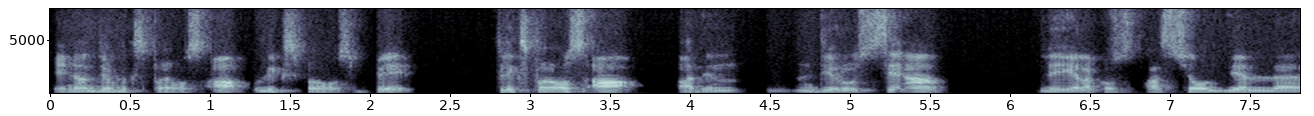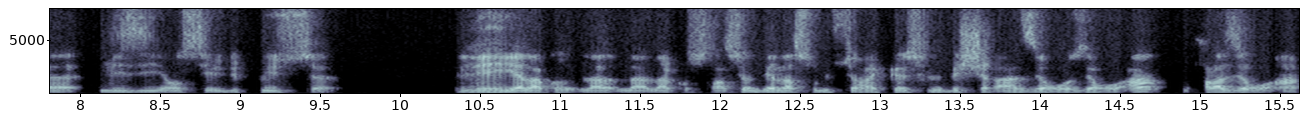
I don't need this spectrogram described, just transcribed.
Et l'un de l'expérience A ou l'expérience B. L'expérience A, on dire C1, il y a la concentration des ions CU de plus, il y a la, la, la, concentration de la solution aqueuse le Béchir 1, 001, 0,1.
